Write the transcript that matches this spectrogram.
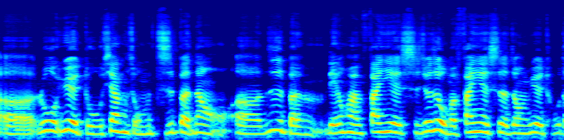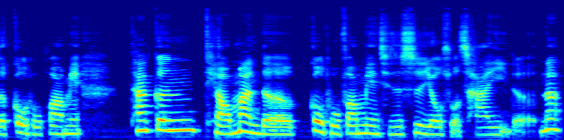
呃，如果阅读像我们纸本那种呃日本连环翻页式，就是我们翻页式的这种阅读的构图画面，它跟条漫的构图方面其实是有所差异的。那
